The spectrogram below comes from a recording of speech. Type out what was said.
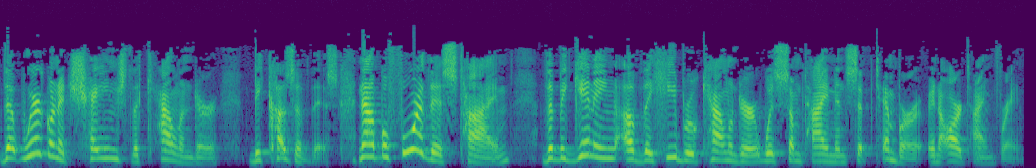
that we're going to change the calendar because of this. Now, before this time, the beginning of the Hebrew calendar was sometime in September in our time frame.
